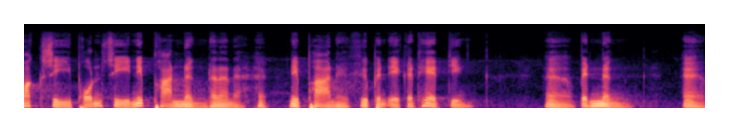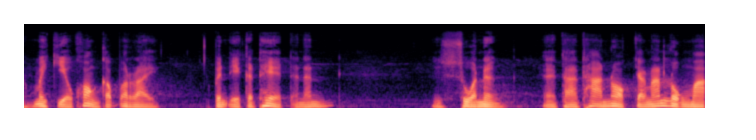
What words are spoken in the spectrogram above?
มรรคสีผลสีนิพพานหนึ่งเท่านั้นนะนิพพานเนี่ยคือเป็นเอกเทศจริงเป็นหนึ่งไม่เกี่ยวข้องกับอะไร เป็นเอกเทศอันนั้นส่วนหนึ่งถ้าถ้านอกจากนั้นลงมา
